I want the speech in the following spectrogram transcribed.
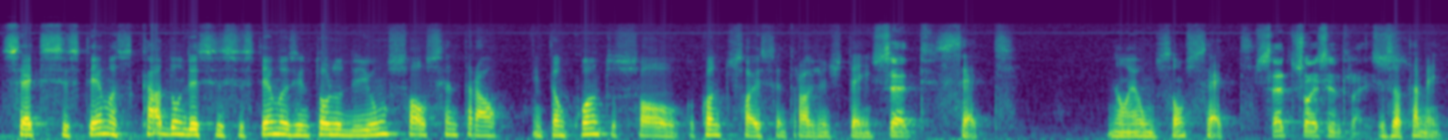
sete sistemas, cada um desses sistemas em torno de um Sol central. Então, quantos sol, quantos sóis central a gente tem? Sete. Sete. Não é um, são sete. Sete sóis centrais. Exatamente.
